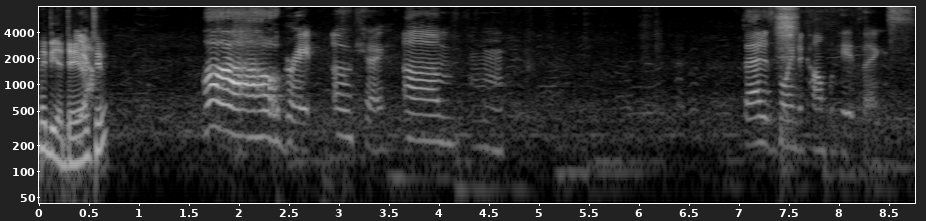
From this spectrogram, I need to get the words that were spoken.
maybe a day or Yeah. two. Oh, great. Okay. Um. mm. that is going to complicate things.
